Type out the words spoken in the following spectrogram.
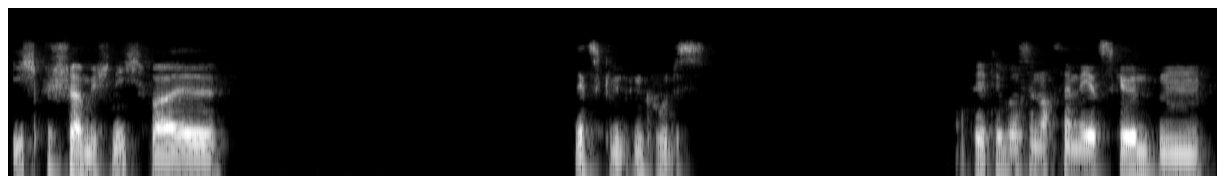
Ich beschwöre mich nicht, weil jetzt gewinnt ein gutes. Okay, Tim, was noch denn jetzt gewinnt ein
